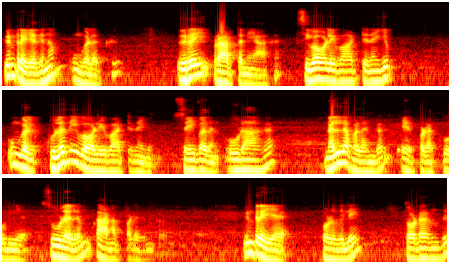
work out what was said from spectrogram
இன்றைய தினம் உங்களுக்கு இறை பிரார்த்தனையாக சிவ வழிபாட்டினையும் உங்கள் குலதெய்வ வழிபாட்டினையும் செய்வதன் ஊடாக நல்ல பலன்கள் ஏற்படக்கூடிய சூழலும் காணப்படுகின்றது. இன்றைய பொழுதிலே தொடர்ந்து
